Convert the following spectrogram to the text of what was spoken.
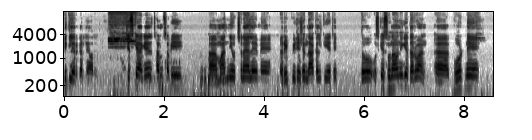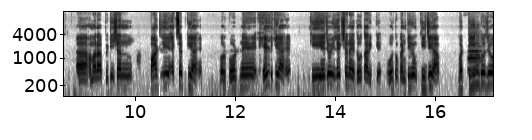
डिक्लेयर करने वाले थे जिसके अगेंस्ट हम सभी माननीय उच्च न्यायालय में रिट पिटिशन दाखिल किए थे। तो उसके सुनावनी के दौरान कोर्ट ने हमारा पिटिशन पार्टली एक्सेप्ट किया है और कोर्ट ने हेल्ड किया है कि ये जो इलेक्शन है दो तारीख के, वो तो कंटिन्यू कीजिए आप बट तीन को जो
